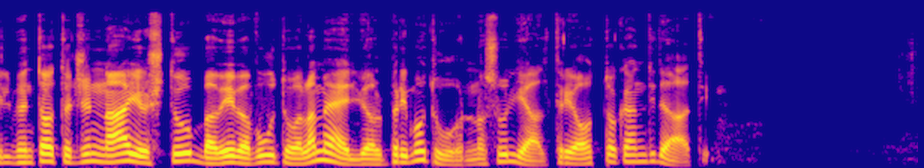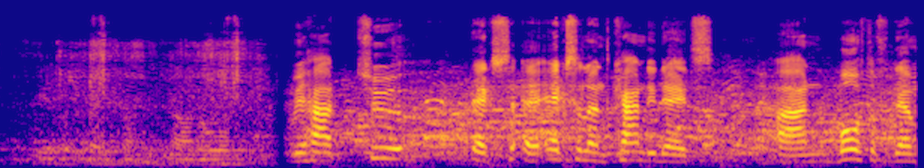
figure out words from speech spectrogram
Il 28 gennaio Stubb aveva avuto la meglio al primo turno sugli altri otto candidati. We had two ex uh, excellent candidates and both of them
